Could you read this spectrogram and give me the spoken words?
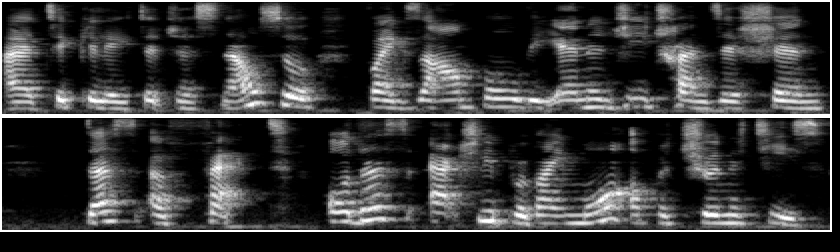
I articulated just now. So, for example, the energy transition does affect or does actually provide more opportunities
